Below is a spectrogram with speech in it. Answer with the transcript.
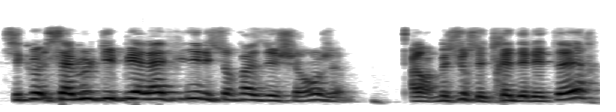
C'est que ça multiplie à l'infini les surfaces d'échange. Alors, bien sûr, c'est très délétère.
